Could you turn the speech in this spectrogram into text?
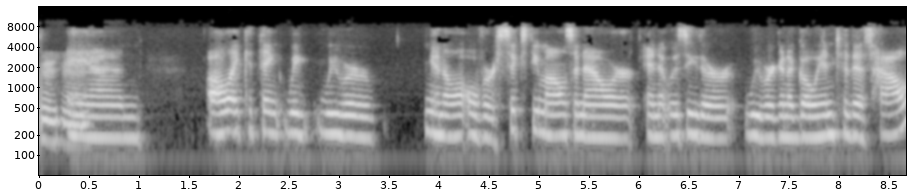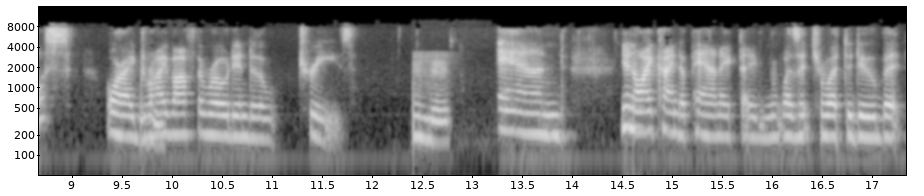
Mm-hmm. And all I could think we we were you know over 60 miles an hour and it was either we were going to go into this house or I mm-hmm. drive mm-hmm. off the road into the trees. Mm-hmm. And you know, I kind of panicked. I wasn't sure what to do, but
